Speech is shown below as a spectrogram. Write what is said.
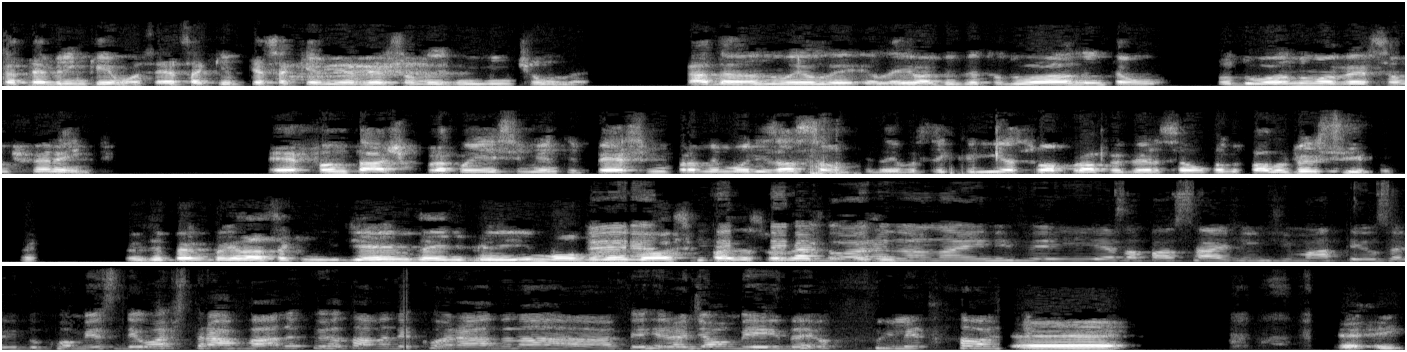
Eu até brinquei, moça, essa aqui, porque essa aqui é a minha versão 2021, né? Cada ano eu leio, eu leio a Bíblia todo ano, então todo ano uma versão diferente. É fantástico para conhecimento e péssimo para memorização, porque daí você cria a sua própria versão quando fala o versículo. Você pega um pedaço aqui de James, da NVI, monta o é, um negócio e faz a sua versão. agora na, na, NVI essa passagem de Mateus ali do começo, deu umas travadas porque eu estava decorada na Ferreira de Almeida. Eu fui ler É, é, é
